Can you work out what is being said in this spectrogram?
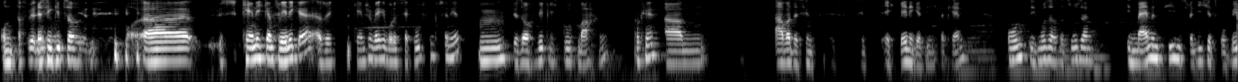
Und deswegen gibt es auch, äh, kenne ich ganz wenige, also ich kenne schon welche, wo das sehr gut funktioniert, mhm. die das auch wirklich gut machen. Okay. Ähm, aber das sind, das ist, sind echt wenige, die ich da kenne. Und ich muss auch dazu sagen, in meinen Teams, wenn ich jetzt wo bin,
